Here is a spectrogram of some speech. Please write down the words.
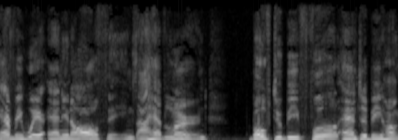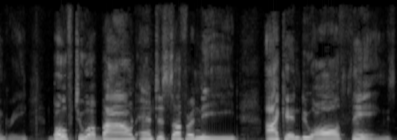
Everywhere and in all things I have learned both to be full and to be hungry, both to abound and to suffer need. I can do all things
